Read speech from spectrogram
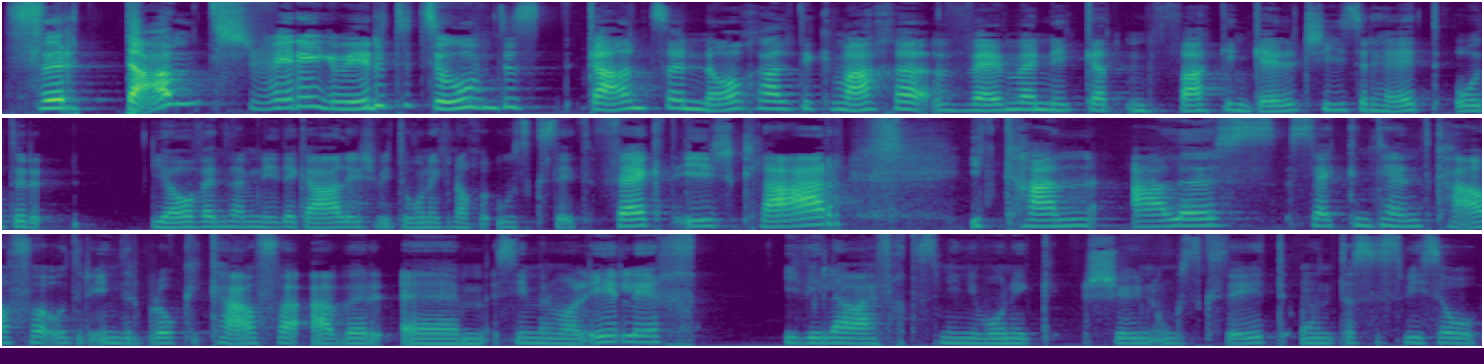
verdammt schwierig wird, um das Ganze nachhaltig zu machen, wenn man nicht gerade einen fucking Geldschießer hat oder ja, wenn es einem nicht egal ist, wie die Wohnung nachher aussieht. Fakt ist klar, ich kann alles Secondhand kaufen oder in der Brocke kaufen, aber ähm, sind wir mal ehrlich, ich will auch einfach, dass meine Wohnung schön aussieht und dass es wie so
